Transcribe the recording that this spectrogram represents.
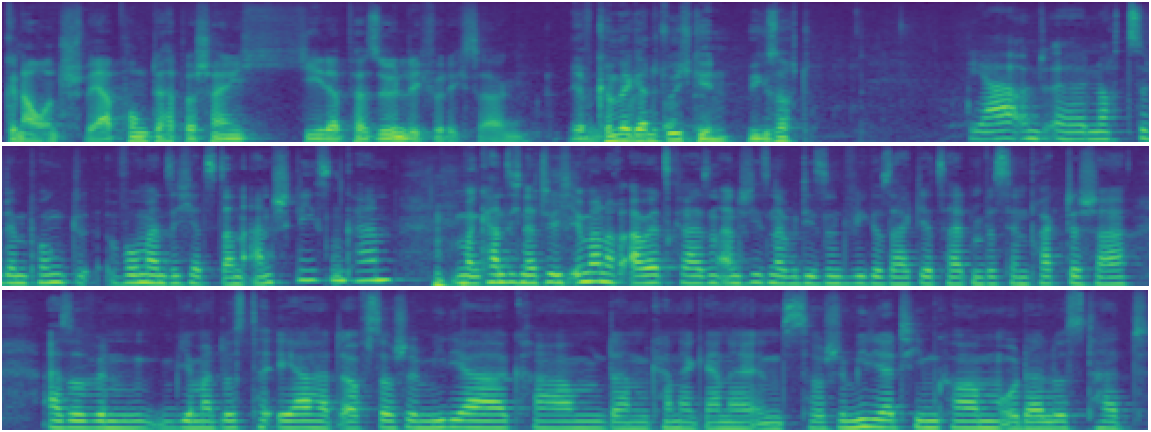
genau, und Schwerpunkte hat wahrscheinlich jeder persönlich, würde ich sagen. Ja, können wir gerne durchgehen, wie gesagt. Ja, und äh, noch zu dem Punkt, wo man sich jetzt dann anschließen kann. Man kann sich natürlich immer noch Arbeitskreisen anschließen, aber die sind, wie gesagt, jetzt halt ein bisschen praktischer. Also wenn jemand Lust eher hat auf Social Media Kram, dann kann er gerne ins Social Media Team kommen oder Lust hat,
